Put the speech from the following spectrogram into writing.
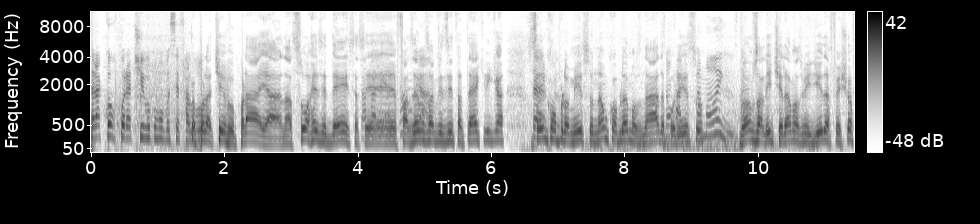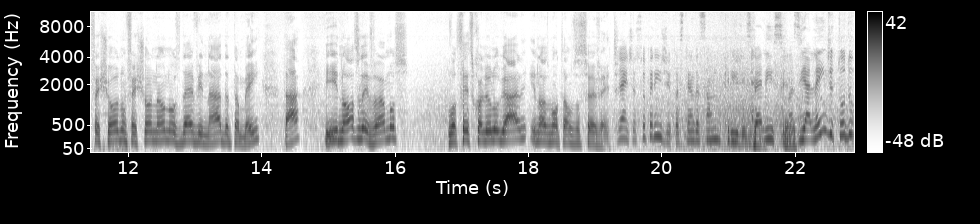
para corporativo, como você falou. Corporativo, praia, na sua residência, fazemos a visita técnica certo. sem compromisso, não cobramos nada São por isso. Tamanhos, né? Vamos ali, tiramos as medidas, fechou, fechou, não fechou, não nos deve nada também, tá? E nós levamos você escolhe o lugar e nós montamos o seu evento. Gente, eu super indico. As tendas são incríveis, belíssimas. E além de tudo,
